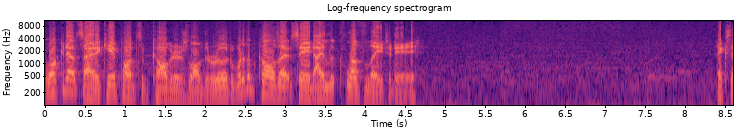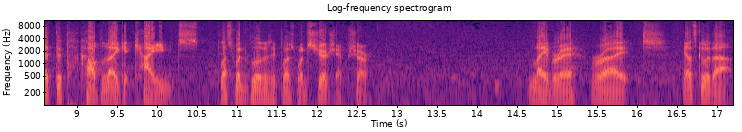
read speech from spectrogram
Walking outside, I came upon some commoners along the road. One of them calls out saying, I look lovely today. Except the compliment, I get kind. Plus one diplomacy, plus one stewardship, sure. Library, right. Yeah, let's go with that.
